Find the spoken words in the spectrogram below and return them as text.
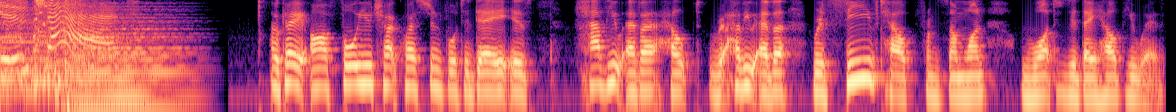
You chat. Okay, our For You chat question for today is have you ever helped, have you ever received help from someone? What did they help you with?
